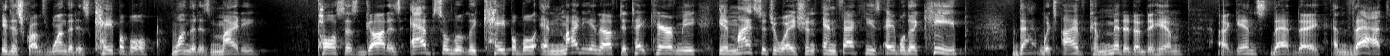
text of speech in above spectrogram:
It describes one that is capable, one that is mighty. Paul says God is absolutely capable and mighty enough to take care of me in my situation. In fact, he's able to keep that which I've committed unto him against that day. And that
